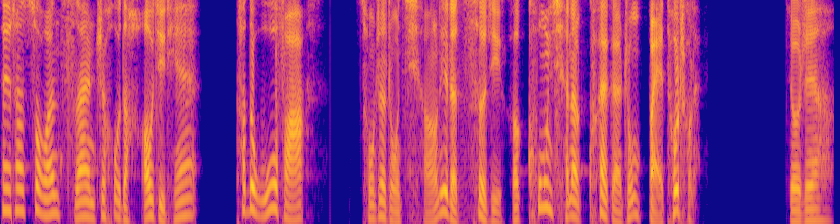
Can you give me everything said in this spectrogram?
在他做完此案之后的好几天，他都无法从这种强烈的刺激和空前的快感中摆脱出来。就这样，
